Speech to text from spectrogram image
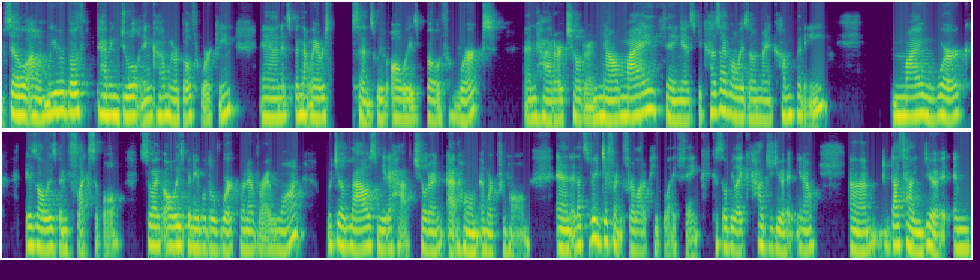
So, um, we were both having dual income. We were both working. And it's been that way ever since. We've always both worked and had our children. Now, my thing is because I've always owned my company, my work has always been flexible. So, I've always been able to work whenever I want which allows me to have children at home and work from home. And that's very different for a lot of people, I think, because they'll be like, How'd you do it? You know, um, that's how you do it. And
